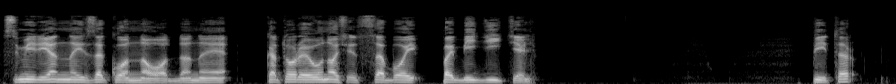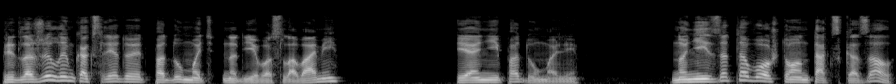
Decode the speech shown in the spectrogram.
смиренно и законно отданные, которые уносит с собой победитель. Питер предложил им как следует подумать над его словами, и они подумали. Но не из-за того, что он так сказал,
